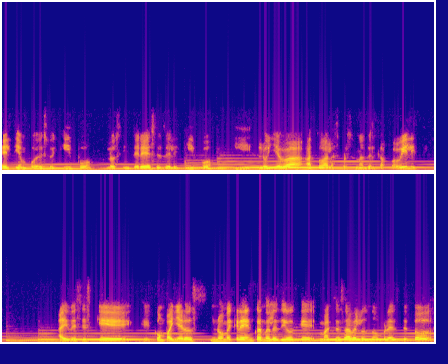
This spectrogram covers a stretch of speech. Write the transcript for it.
el tiempo de su equipo, los intereses del equipo y lo lleva a todas las personas del capability hay veces que, compañeros no me creen cuando les digo que Max sabe los nombres de todos,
